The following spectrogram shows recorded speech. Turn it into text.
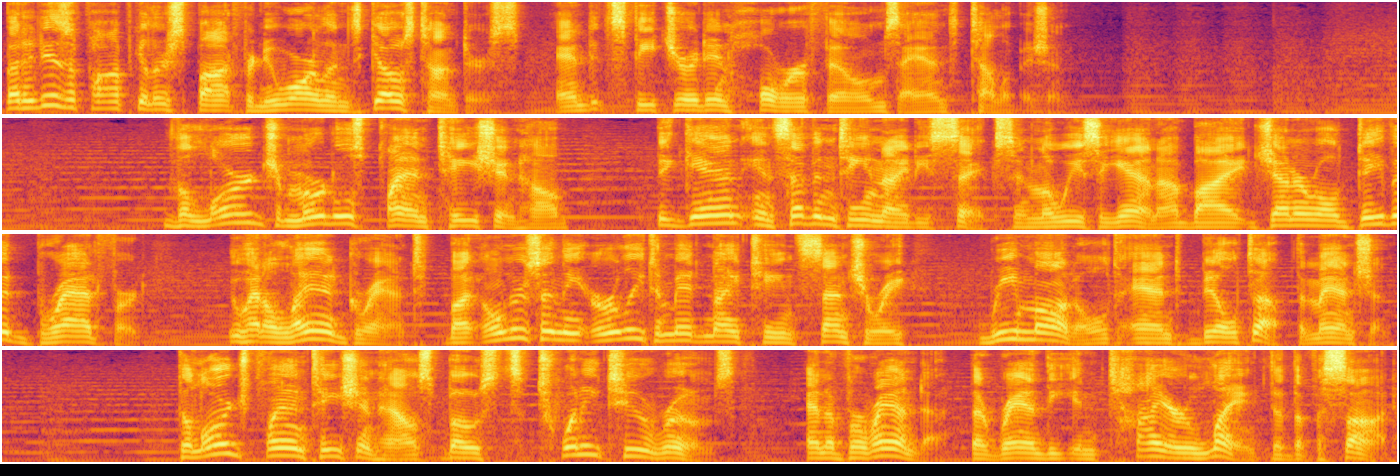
but it is a popular spot for New Orleans ghost hunters, and it's featured in horror films and television. The large Myrtles Plantation Hub began in 1796 in Louisiana by General David Bradford, who had a land grant, but owners in the early to mid-19th century remodeled and built up the mansion. The large plantation house boasts 22 rooms and a veranda that ran the entire length of the facade.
